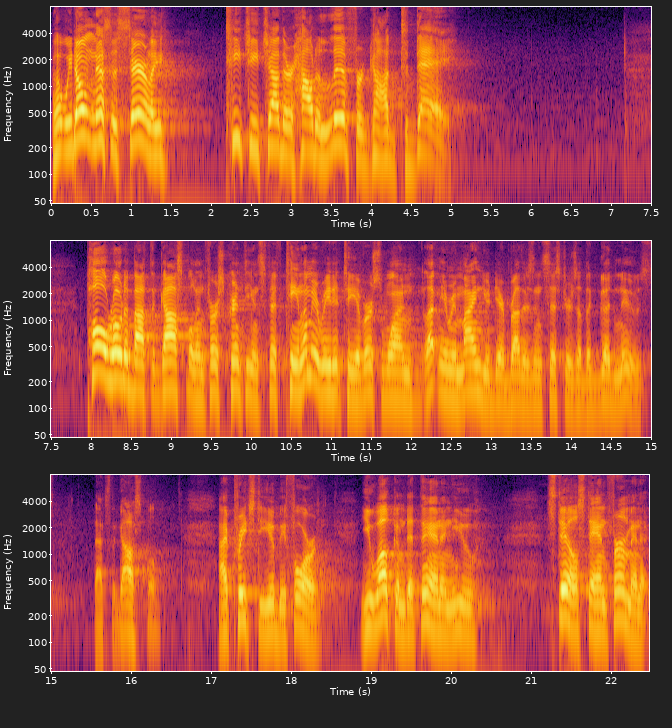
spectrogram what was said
but we don't necessarily teach each other how to live for God today. Paul wrote about the gospel in 1 Corinthians 15. Let me read it to you, verse 1. Let me remind you, dear brothers and sisters, of the good news. That's the gospel. I preached to you before. You welcomed it then, and you still stand firm in it.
